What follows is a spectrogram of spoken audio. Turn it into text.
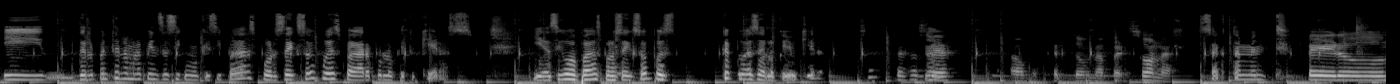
Y de repente el hombre piensa así como que si pagas por sexo, puedes pagar por lo que tú quieras. Y así como pagas por sexo, pues te puedo hacer lo que yo quiera. Es hacer objeto una persona. Exactamente. Pero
